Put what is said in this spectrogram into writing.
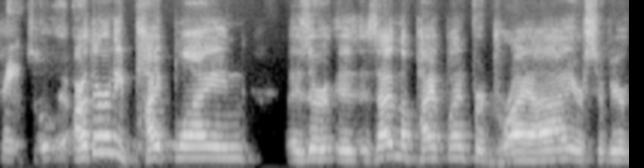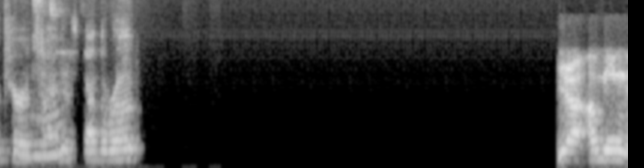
Right. So are there any pipeline? Is there is, is that in the pipeline for dry eye or severe keratitis mm-hmm. down the road? Yeah, I mean,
